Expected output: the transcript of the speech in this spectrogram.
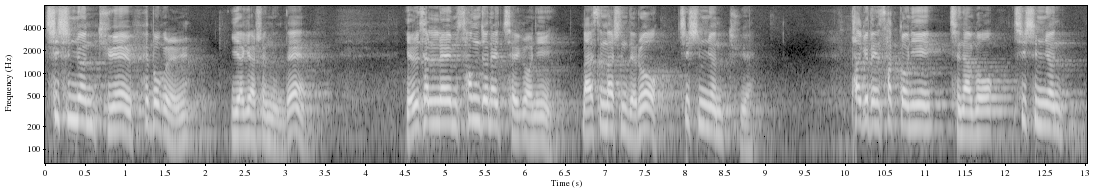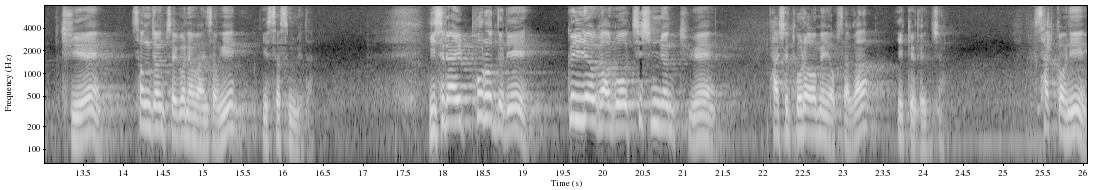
70년 뒤의 회복을 이야기하셨는데 예루살렘 성전의 재건이 말씀하신 대로 70년 뒤에 파괴된 사건이 지나고 70년 뒤에 성전 재건의 완성이 있었습니다. 이스라엘 포로들이 끌려가고 70년 뒤에 다시 돌아옴의 역사가 있게 됐죠. 사건이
